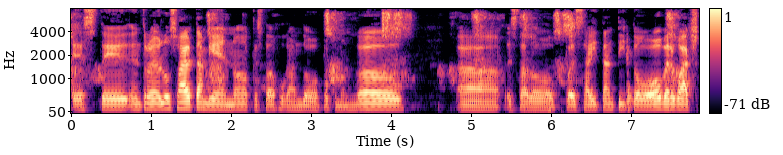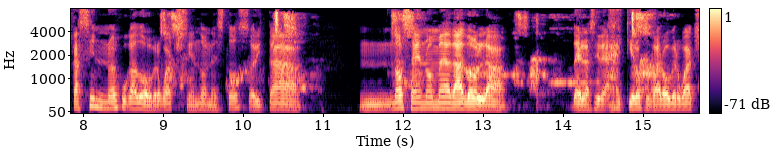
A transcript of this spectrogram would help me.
Este, dentro del usual también, ¿no? Que he estado jugando Pokémon Go. He estado, pues, ahí tantito Overwatch. Casi no he jugado Overwatch, siendo honestos. Ahorita, mm, no sé, no me ha dado la... De las ideas, ay, quiero jugar Overwatch.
